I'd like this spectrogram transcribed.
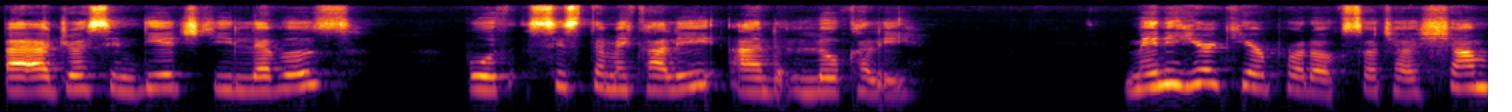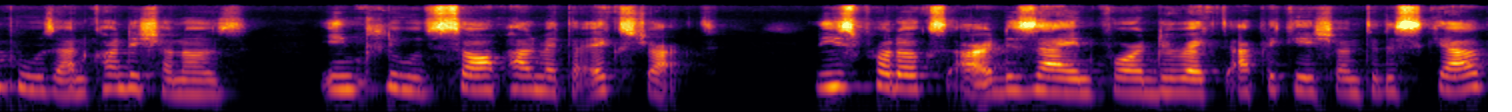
by addressing DHT levels both systemically and locally. Many hair care products such as shampoos and conditioners include saw palmetto extract. These products are designed for direct application to the scalp,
